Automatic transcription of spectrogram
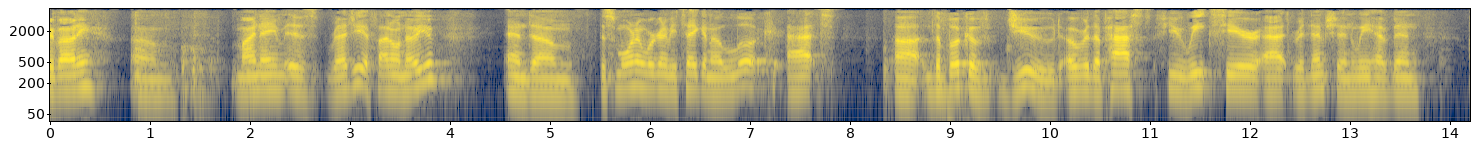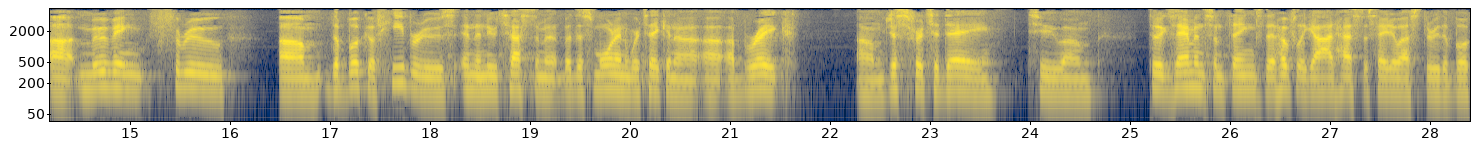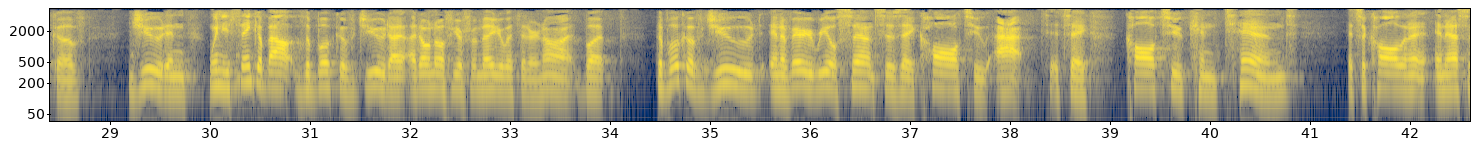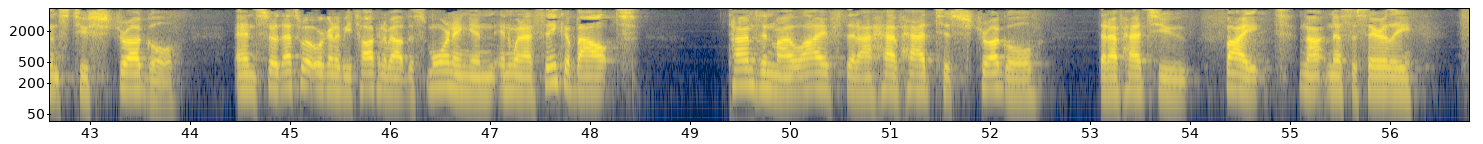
everybody. Um, my name is Reggie, if I don't know you. And um, this morning we're going to be taking a look at uh, the book of Jude. Over the past few weeks here at Redemption, we have been uh, moving through um, the book of Hebrews in the New Testament. But this morning we're taking a, a, a break um, just for today to, um, to examine some things that hopefully God has to say to us through the book of Jude. And when you think about the book of Jude, I, I, don't know if you're familiar with it or not, but the book of Jude, in a very real sense, is a call to act. It's a call to contend. It's a call, in, in essence, to struggle. And so that's what we're going to be talking about this morning. And, and when I think about times in my life that I have had to struggle, that I've had to fight, not necessarily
